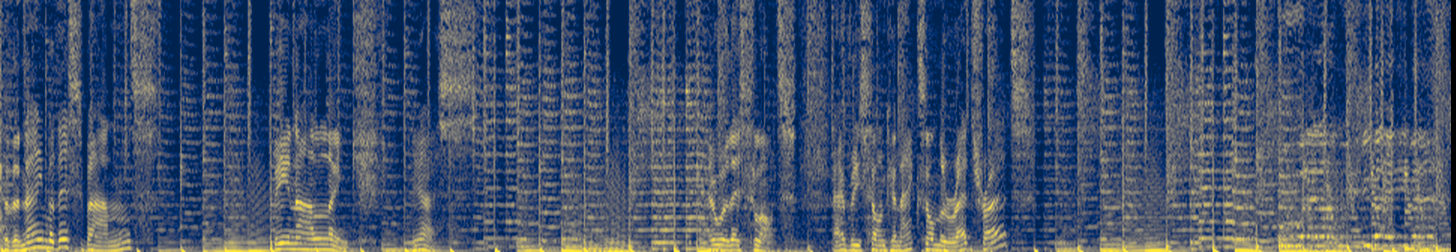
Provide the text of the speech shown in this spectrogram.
To the name of this band being our link. Yes. Who are this lot? Every song connects on the red thread. Baby,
